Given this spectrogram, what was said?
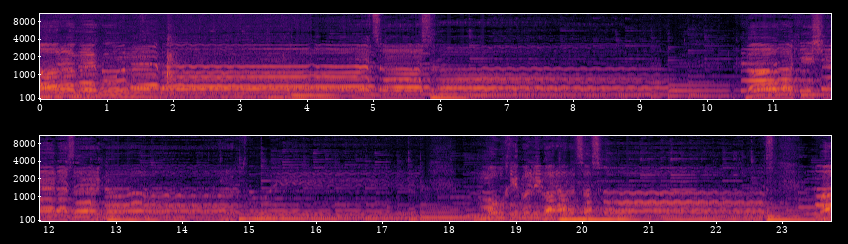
არა მეგუნება ქალაქი შენაზე გართული მოუხიბლი ვარ არც ასხარა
